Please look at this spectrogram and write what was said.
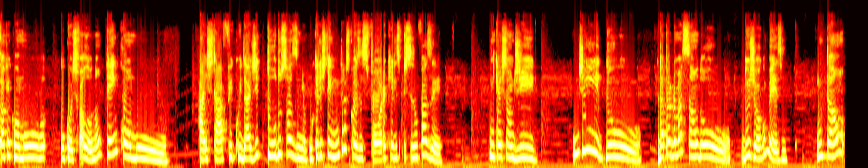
Só que como o coach falou, não tem como a staff cuidar de tudo sozinha, porque eles têm muitas coisas fora que eles precisam fazer. Em questão de, de do, da programação do, do jogo mesmo. Então,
